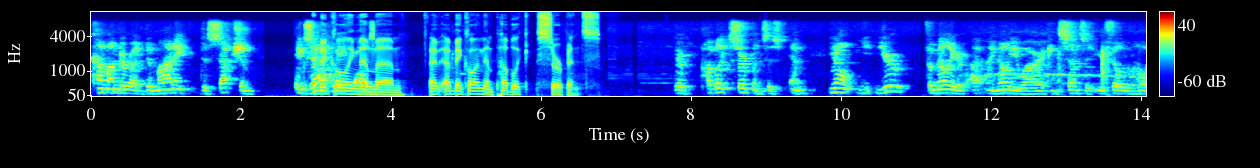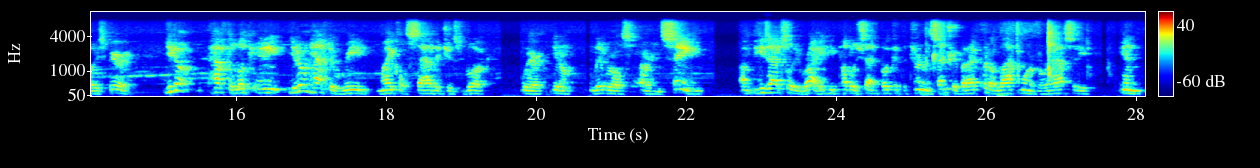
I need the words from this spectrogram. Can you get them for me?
come under a demonic deception. Exactly. I've been calling them. Um, I've, I've, been calling them public serpents. They're public serpents, is, and you know you're familiar. I, I know you are. I can sense it. You're filled with the Holy Spirit you don't have to look any you don't have to read michael savage's book where you know liberals are insane um, he's absolutely right he published that book at the turn of the century but i put a lot more veracity in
